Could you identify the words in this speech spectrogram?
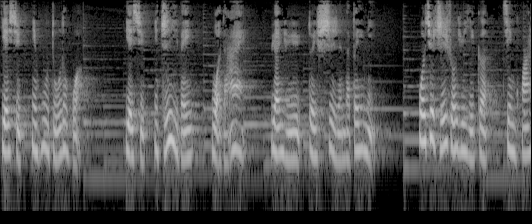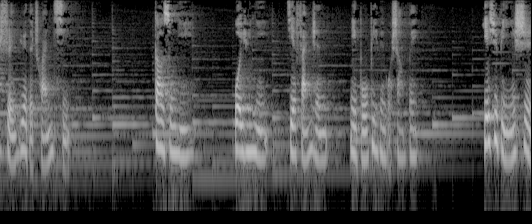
也许你误读了我，也许你只以为我的爱源于对世人的悲悯，我却执着于一个镜花水月的传奇。告诉你，我与你皆凡人，你不必为我伤悲。也许彼一世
